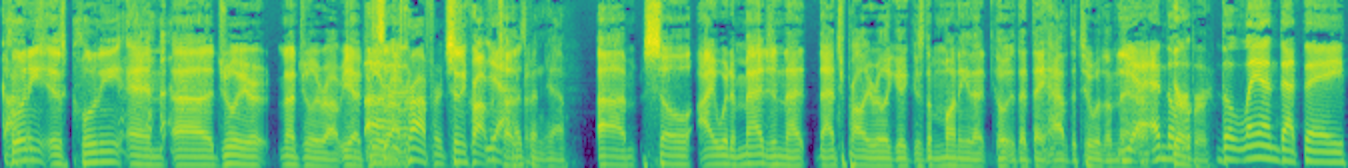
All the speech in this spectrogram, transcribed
garbage. Clooney is Clooney and uh, Julia, not Julia Roberts. Yeah, Julia Cindy Roberts. Crawford. Cindy Crawford's Yeah. husband. yeah. Um, so I would imagine that that's probably really good because the money that go, that they have, the two of them there. yeah, and the Gerber the land that they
